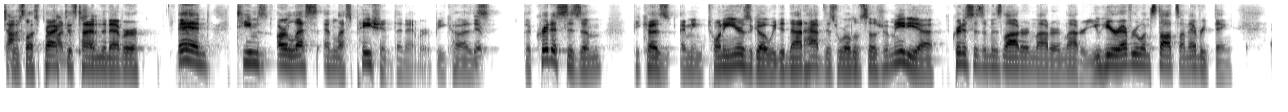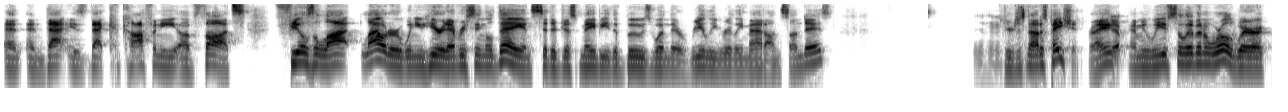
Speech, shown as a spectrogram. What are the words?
Time, There's less practice 100%. time than ever, Yep. and teams are less and less patient than ever because the criticism. Because I mean, 20 years ago we did not have this world of social media. The criticism is louder and louder and louder. You hear everyone's thoughts on everything, and and that is that cacophony of thoughts feels a lot louder when you hear it every single day instead of just maybe the booze when they're really really mad on Sundays. Mhm. you're just not as patient, right? Yep. I mean, we used to live in a world where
